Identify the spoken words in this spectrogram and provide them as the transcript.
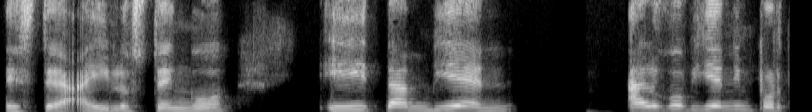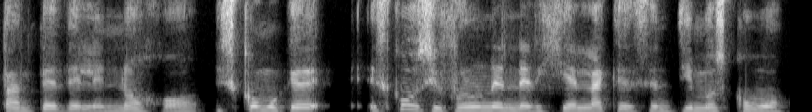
Este, ahí los tengo. Y también algo bien importante del enojo es como que es como si fuera una energía en la que sentimos como,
